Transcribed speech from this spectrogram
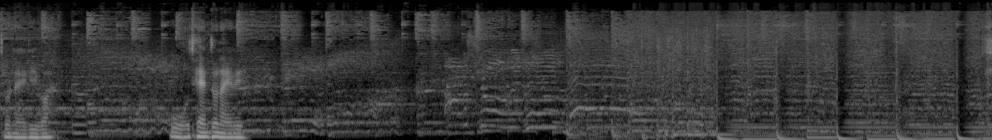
ตัวไหนดีวะ โอ้แทนตัวไหนดีโอเค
